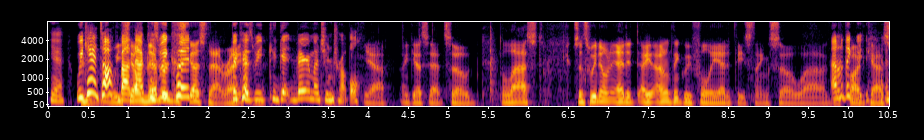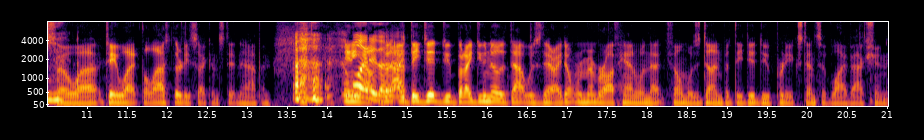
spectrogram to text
Yeah, we can't talk we about that because we could discuss that, right? because we could get very much in trouble. yeah, I guess that. So the last, since we don't edit, I, I don't think we fully edit these things. So uh, I don't think we- so uh, tell you what, the last thirty seconds didn't happen. Anyhow, edit that but I, they did do. But I do know that that was there. I don't remember offhand when that film was done, but they did do pretty extensive live action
